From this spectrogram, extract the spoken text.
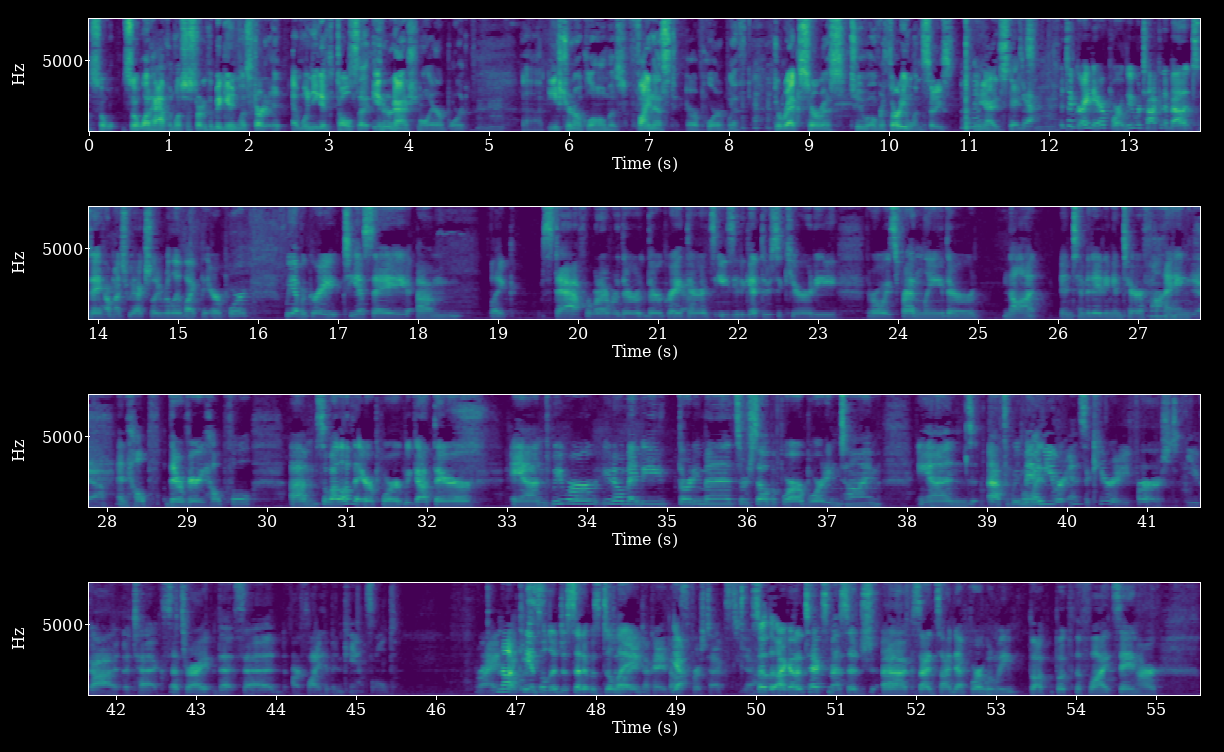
So, so what happened? Let's just start at the beginning. Let's start at, at when you get to Tulsa International Airport, uh, Eastern Oklahoma's finest airport with direct service to over 31 cities in the United States. Yeah, it's a great airport. We were talking about it today. How much we actually really like the airport. We have a great TSA um, like staff or whatever. They're they're great Yeah. there. It's easy to get through security. They're always friendly. They're not intimidating and terrifying. Yeah. and help. They're very helpful. Um, so I love the airport. We got there. And we were, you know, maybe 30 minutes or so before our boarding time. And after we But made when it, you were in security first, you got a text that's right. that said our flight had been canceled. Right? not That canceled it just said it was delayed, Delayed. Okay, that yeah was first text. Yeah. so the, i got a text message uh, because i'd signed up for it when we bu- booked the flight saying our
